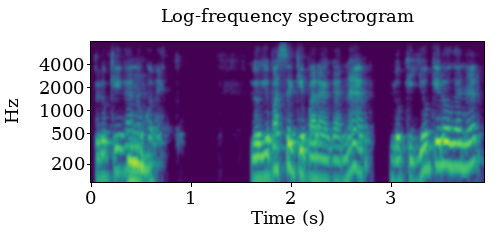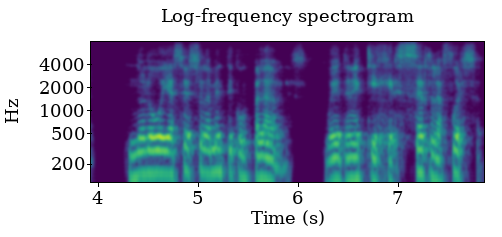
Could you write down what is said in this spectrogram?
pero ¿qué gano mm. con esto? Lo que pasa es que para ganar, lo que yo quiero ganar, no lo voy a hacer solamente con palabras. Voy a tener que ejercer la fuerza.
